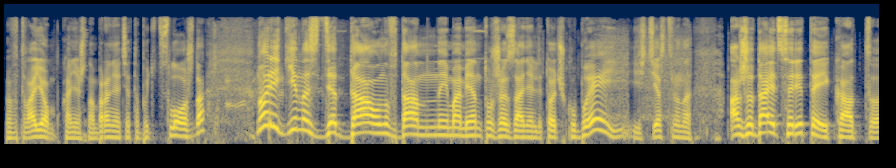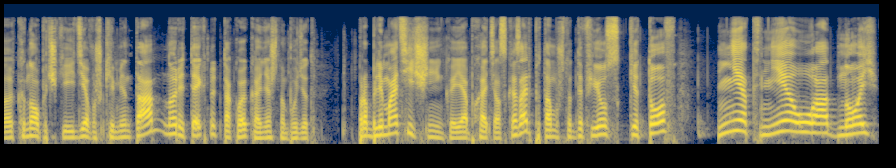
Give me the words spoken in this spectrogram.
вдвоем, конечно, оборонять это будет сложно. Но Регина с Деддаун в данный момент уже заняли точку Б. И, естественно, ожидается ретейк от э, кнопочки и девушки мента. Но ретейкнуть такое, конечно, будет проблематичненько, я бы хотел сказать. Потому что дефьюз китов нет ни у одной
